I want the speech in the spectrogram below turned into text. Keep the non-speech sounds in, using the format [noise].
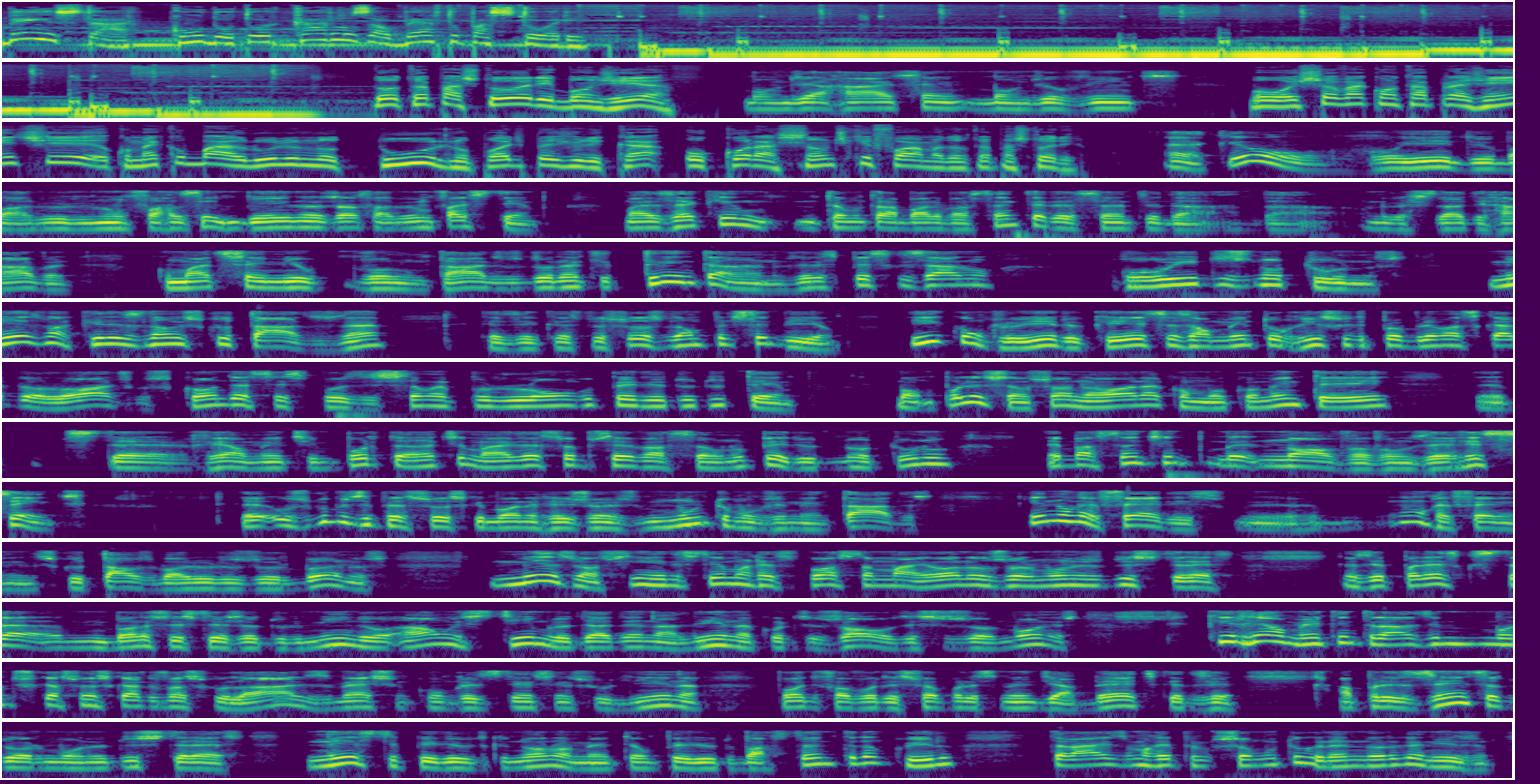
Bem-estar com o Dr. Carlos Alberto Pastore. Doutor Pastore, bom dia. Bom dia, Heisen. Bom dia, ouvintes. Bom, hoje o senhor vai contar pra gente como é que o barulho noturno pode prejudicar o coração, de que forma, doutor Pastore? É, que o ruído e o barulho não [laughs] fazem bem, nós já sabemos faz tempo. Mas é que tem um trabalho bastante interessante da, da Universidade de Harvard, com mais de 100 mil voluntários, durante 30 anos. Eles pesquisaram ruídos noturnos, mesmo aqueles não escutados, né? Quer dizer, que as pessoas não percebiam. E concluíram que esses aumentam o risco de problemas cardiológicos quando essa exposição é por longo período do tempo. Bom, poluição sonora, como comentei, é, é realmente importante, mas essa observação no período noturno é bastante nova, vamos dizer, recente. É, os grupos de pessoas que moram em regiões muito movimentadas, e não refere, é, não referem escutar os barulhos urbanos, mesmo assim eles têm uma resposta maior aos hormônios do estresse. Quer dizer, parece que está, embora você esteja dormindo, há um estímulo de adrenalina, cortisol, desses hormônios, que realmente trazem modificações cardiovasculares, mexem com resistência à insulina, pode favorecer o aparecimento de diabetes, quer dizer, a presença do hormônio do estresse neste período, que normalmente é um período bastante tranquilo, traz uma repercussão muito grande no organismo.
